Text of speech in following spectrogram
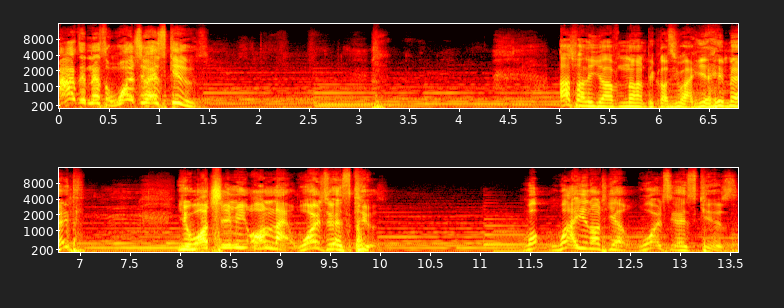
Ask the next one. What's your excuse? Actually, you have none because you are here. Amen. You watching me online. What's your excuse? What, why are you not here? What's your excuse?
